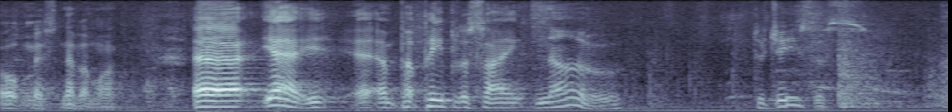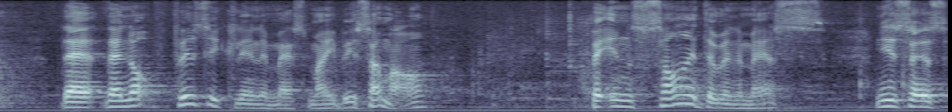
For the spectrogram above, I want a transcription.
Oh, missed. Never mind. Uh, yeah, uh, but people are saying no to Jesus. They're, they're not physically in a mess, maybe. Some are. But inside they're in a mess. And he says,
